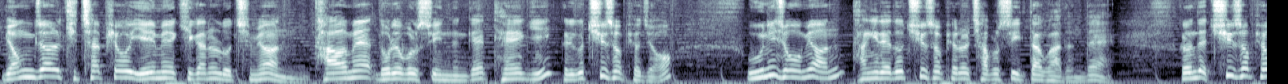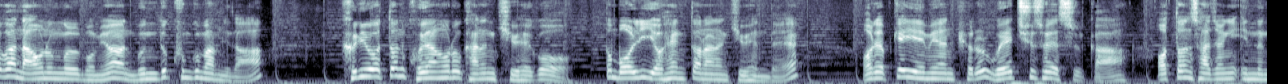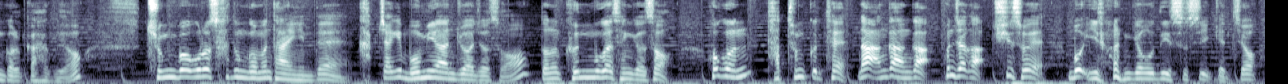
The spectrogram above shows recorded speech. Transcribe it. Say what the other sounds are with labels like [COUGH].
명절 기차표 예매 기간을 놓치면 다음에 노려볼 수 있는 게 대기 그리고 취소표죠. 운이 좋으면 당일에도 취소표를 잡을 수 있다고 하던데 그런데 취소표가 나오는 걸 보면 문득 궁금합니다. 그리웠던 고향으로 가는 기회고 또 멀리 여행 떠나는 기회인데 어렵게 예매한 표를 왜 취소했을까? 어떤 사정이 있는 걸까 하고요. 중복으로 사둔 거면 다행인데 갑자기 몸이 안 좋아져서 또는 근무가 생겨서 혹은 다툼 끝에 나 안 가 안 가 혼자 가 취소해 뭐 이런 [LAUGHS] 경우도 있을 수 있겠죠.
